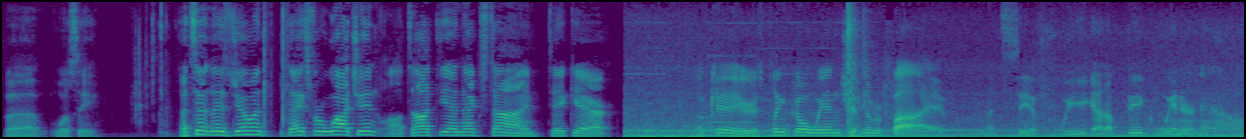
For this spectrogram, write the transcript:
but we'll see. That's it, ladies and gentlemen. Thanks for watching. I'll talk to you next time. Take care. Okay, here's Plinko win chip number five. Let's see if we got a big winner now.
